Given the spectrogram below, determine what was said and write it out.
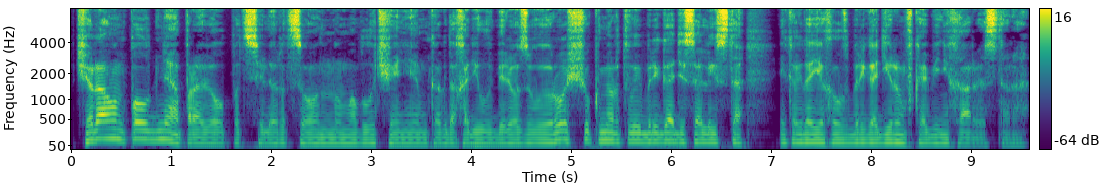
Вчера он полдня провел под селерационным облучением, когда ходил в Березовую рощу к мертвой бригаде солиста и когда ехал с бригадиром в кабине Харвестера.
